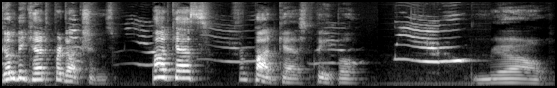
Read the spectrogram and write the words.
Gumby Cat Productions. Podcasts for podcast people. Meow.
